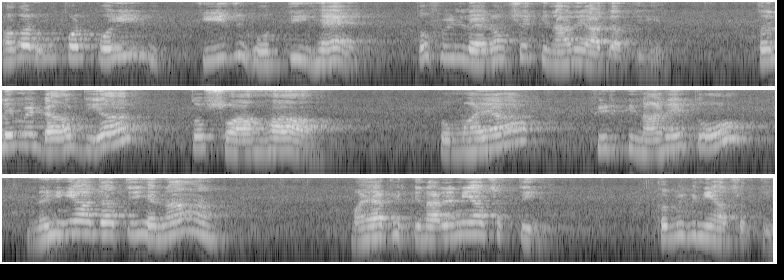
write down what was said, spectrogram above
अगर ऊपर कोई चीज़ होती है तो फिर लहरों से किनारे आ जाती है। तले में डाल दिया तो स्वाहा तो माया, फिर किनारे तो नहीं आ जाती है ना। माया फिर किनारे नहीं आ सकती, कभी भी नहीं आ सकती।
